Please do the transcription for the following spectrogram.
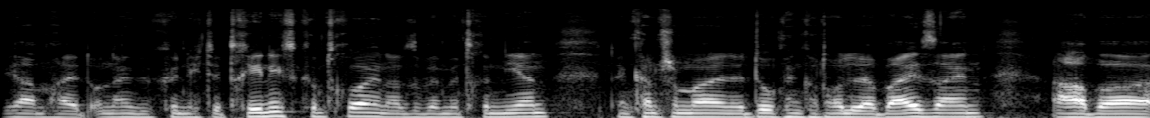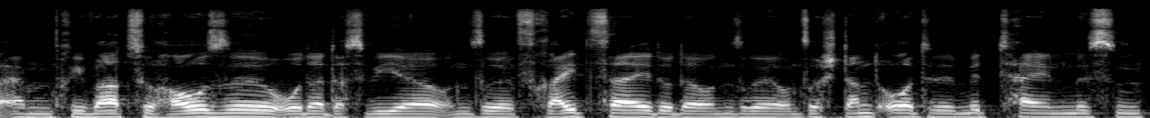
Wir haben halt unangekündigte Trainingskontrollen. Also wenn wir trainieren, dann kann schon mal eine Dopingkontrolle dabei sein. Aber ähm, privat zu Hause oder dass wir unsere Freizeit oder unsere, unsere Standorte mitteilen müssen,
